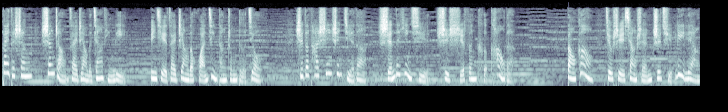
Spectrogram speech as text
戴德生生长在这样的家庭里，并且在这样的环境当中得救，使得他深深觉得神的应许是十分可靠的。祷告就是向神支取力量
